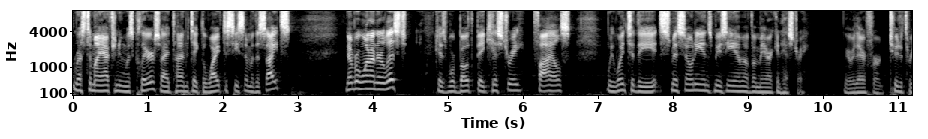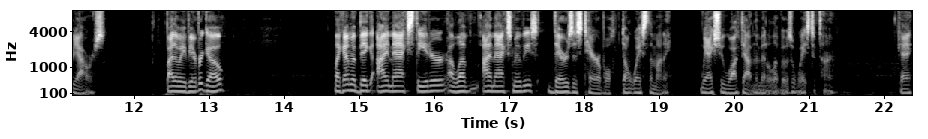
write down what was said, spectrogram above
rest of my afternoon was clear, so I had time to take the wife to see some of the sites. Number one on our list, because we're both big history files, we went to the Smithsonian's Museum of American History. We were there for two to three hours. By the way, if you ever go, like I'm a big IMAX theater. I love IMAX movies. Theirs is terrible. Don't waste the money. We actually walked out in the middle of it. It was a waste of time. Okay.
